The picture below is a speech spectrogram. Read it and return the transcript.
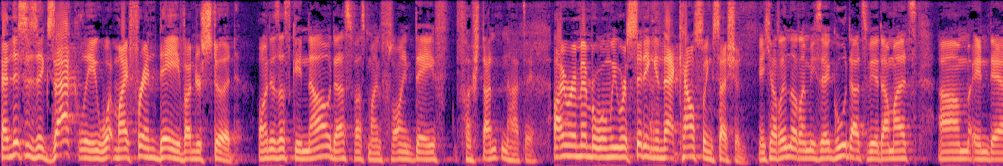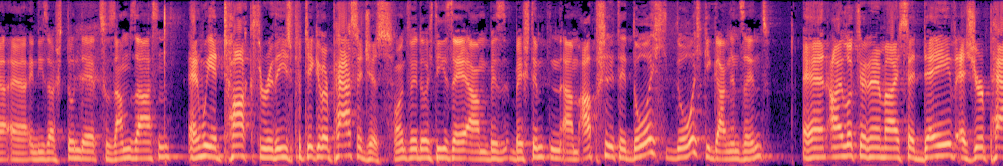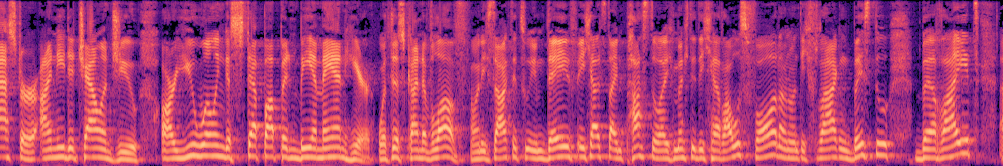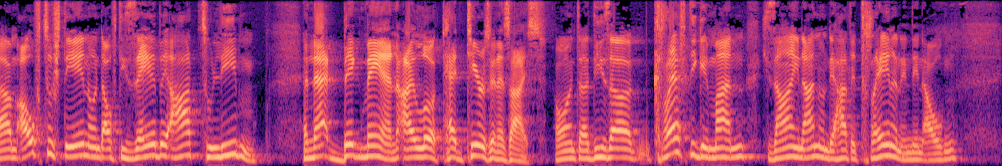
And this is exactly what my friend Dave understood. Und es ist genau das, was mein Freund Dave verstanden hatte. I remember when we were sitting in that counseling session. Ich erinnere mich sehr gut, als wir damals ähm, in, der, äh, in dieser Stunde zusammensaßen And we had talked through these particular passages. und wir durch diese ähm, bes- bestimmten ähm, Abschnitte durch, durchgegangen sind. And I looked at him and I said, Dave, as your pastor, I need to challenge you. Are you willing to step up and be a man here with this kind of love? Und ich sagte zu ihm, Dave, ich als dein Pastor, ich möchte dich herausfordern und dich fragen, bist du bereit, ähm, aufzustehen und auf dieselbe Art zu lieben? And that big man, I looked, had tears in his eyes. Und äh, dieser kräftige Mann, ich sah ihn an und er hatte Tränen in den Augen.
